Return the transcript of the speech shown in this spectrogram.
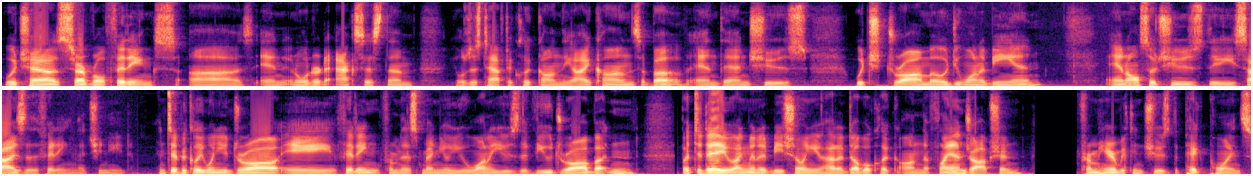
which has several fittings. Uh, and in order to access them, you'll just have to click on the icons above and then choose which draw mode you want to be in, and also choose the size of the fitting that you need. And typically when you draw a fitting from this menu, you want to use the View Draw button. But today I'm going to be showing you how to double click on the flange option. From here we can choose the pick points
